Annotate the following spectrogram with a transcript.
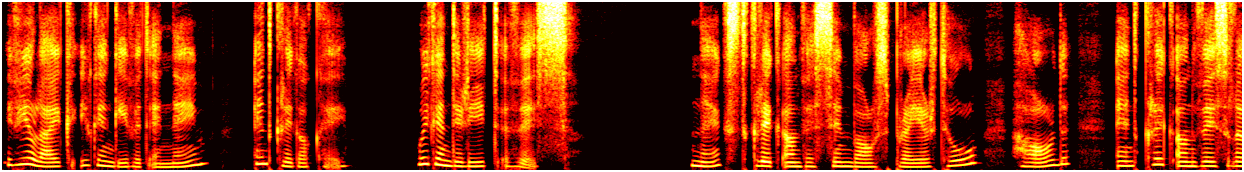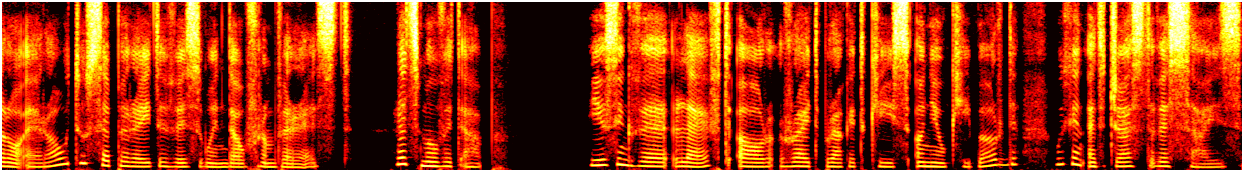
If you like, you can give it a name and click OK. We can delete this. Next, click on the Symbols Sprayer tool, hold and click on this little arrow to separate this window from the rest. Let's move it up. Using the left or right bracket keys on your keyboard, we can adjust the size.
